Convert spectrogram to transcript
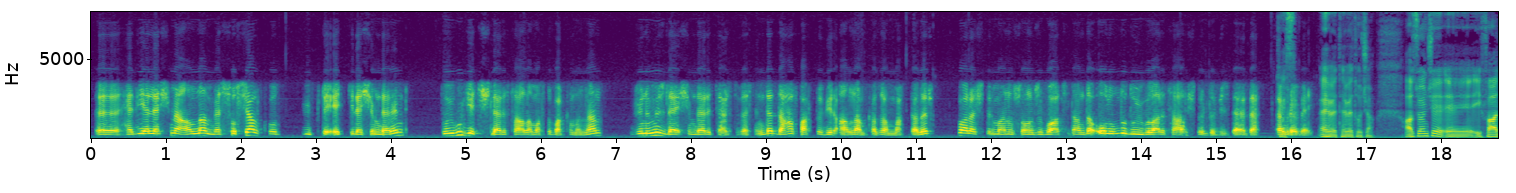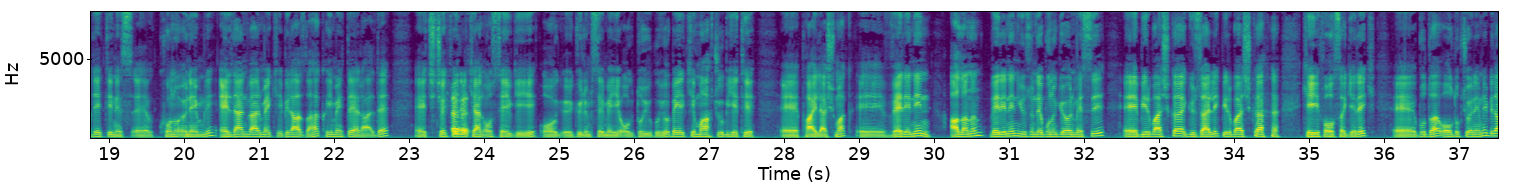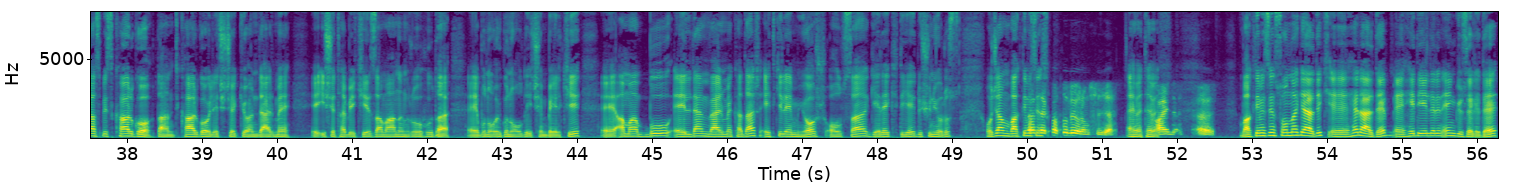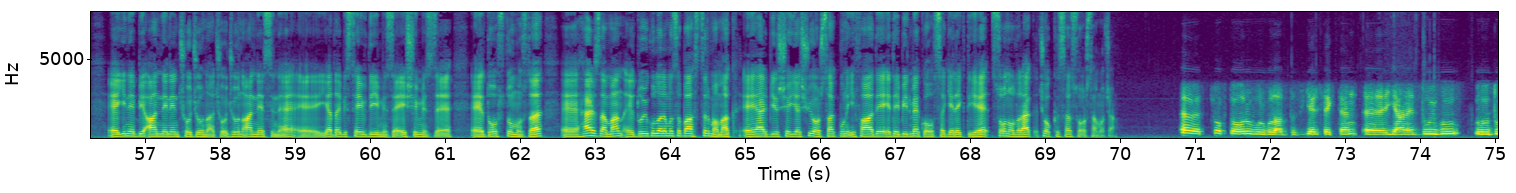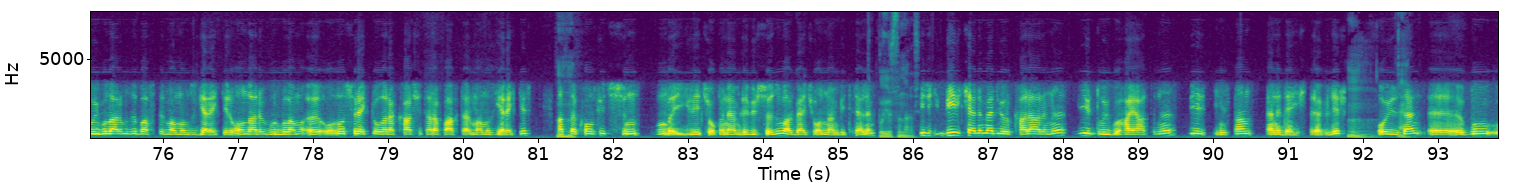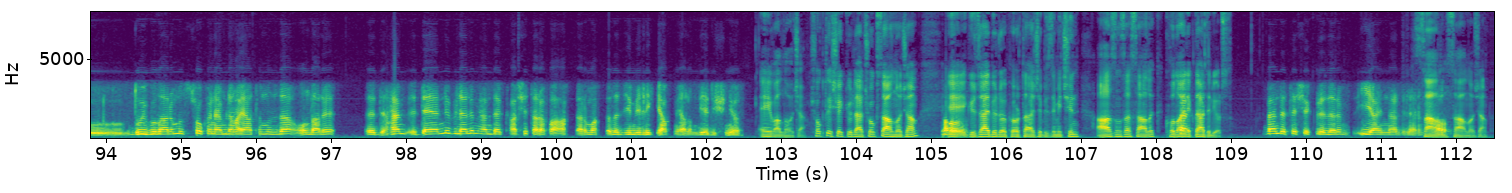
e, hediyeleşme, anlam ve sosyal kod yüklü etkileşimlerin duygu geçişleri sağlaması bakımından günümüz değişimleri çerçevesinde daha farklı bir anlam kazanmaktadır. Bu araştırmanın sonucu bu açıdan da olumlu duyguları çağrıştırdı bizlerde Emre Bey. Evet evet hocam. Az önce e, ifade ettiğiniz e, konu önemli. Elden vermek biraz daha kıymetli herhalde. E, çiçek Evet. verirken o sevgiyi, o e, gülümsemeyi, o duyguyu, belki mahcubiyeti e, paylaşmak, e, verenin alanın verenin yüzünde bunu görmesi e, bir başka güzellik, bir başka keyif olsa gerek. E, bu da oldukça önemli. Biraz biz kargodan, kargo ile çiçek gönderme e, işi tabii ki zamanın ruhu da e, buna uygun olduğu için belki. E, ama bu elden verme kadar etkilemiyor olsa gerek diye düşünüyoruz. Hocam Ben vaktimizin de katılıyorum size. evet evet. Aynen. Evet. Vaktimizin sonuna geldik. E, herhalde e, hediyelerin en güzeli de e, yine bir annenin çocuğuna, çocuğun annesine e, ya da bir sevdiğimize, eşimize, e, dostumuza e, her zaman e, duygularımızı bastırmamak, eğer bir şey yaşıyorsak bunu ifade edebilmek olsa gerek diye son olarak çok kısa sorsam hocam. Evet çok doğru vurguladınız. Gerçekten e, yani duygu e, duygularımızı bastırmamamız gerekir. Onları vurgulama e, onu sürekli olarak karşı tarafa aktarmamız gerekir. Hatta Confucius'un bununla ilgili çok önemli bir sözü var. Belki ondan bitirelim. Buyursunlar hocam. Bir, bir kelime diyor kararını, bir duygu hayatını bir insan yani değiştirebilir. Hmm. O yüzden e, bu e, duygularımız çok önemli hayatımızda. Onları e, hem değerini bilelim hem de karşı tarafa aktarmakta da cimrilik yapmayalım diye düşünüyorum. Eyvallah hocam. Çok teşekkürler. Çok sağ olun hocam. Sağ olun. E, güzel bir röportajdı bizim için. Ağzınıza sağlık. Kolaylıklar diliyoruz. Ben de teşekkür ederim. İyi yayınlar dilerim. Sağ olun, olun. sağ olun hocam.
